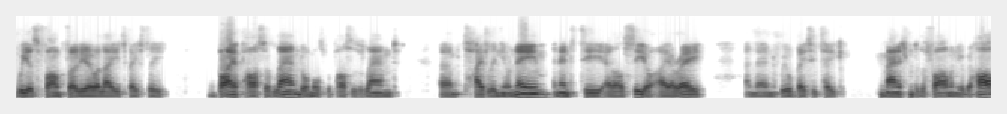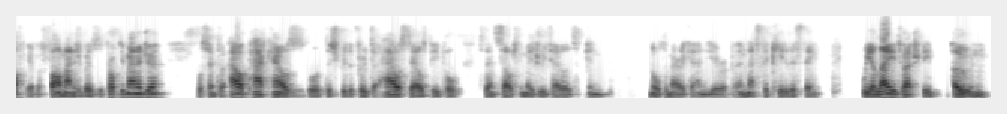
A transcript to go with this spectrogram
we as Farmfolio allow you to basically buy a parcel of land or multiple parcels of land, um, title in your name, an entity, LLC or IRA, and then we'll basically take management of the farm on your behalf. We have a farm manager versus a property manager. We'll send to our pack houses. We'll distribute the fruit to our salespeople to then sell to the major retailers in North America and Europe. And that's the key to this thing. We allow you to actually own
